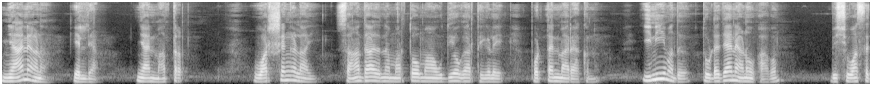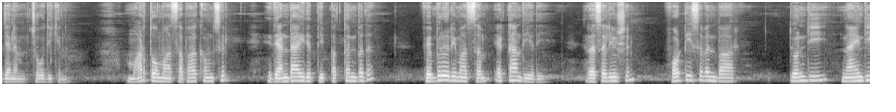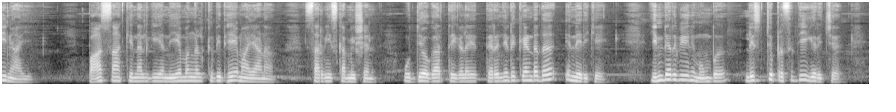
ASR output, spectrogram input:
ഞാനാണ് എല്ലാം. ഞാൻ മാത്രം. വർഷങ്ങളായി സാധാരണ മർത്തോമാ ഉദ്യോഗാർത്ഥികളെ പൊട്ടന്മാരാക്കുന്നു. ഇനിയും അത് തുടരാനാണോ ഭാവം? വിശ്വാസജനം ചോദിക്കുന്നു. മാർത്തോമാ സഭാ കൗൺസിൽ രണ്ടായിരത്തി പത്തൊൻപത് ഫെബ്രുവരി മാസം എട്ടാം തീയതി. Resolution forty seven bar twenty നയന്റീനായി. പാസാക്കി നൽകിയ നിയമങ്ങൾക്ക് വിധേയമായാണ് സർവീസ് കമ്മീഷൻ ഉദ്യോഗാർത്ഥികളെ തിരഞ്ഞെടുക്കേണ്ടത് എന്നിരിക്കെ. ഇന്റർവ്യൂവിന് മുമ്പ് ലിസ്റ്റ് പ്രസിദ്ധീകരിച്ച്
